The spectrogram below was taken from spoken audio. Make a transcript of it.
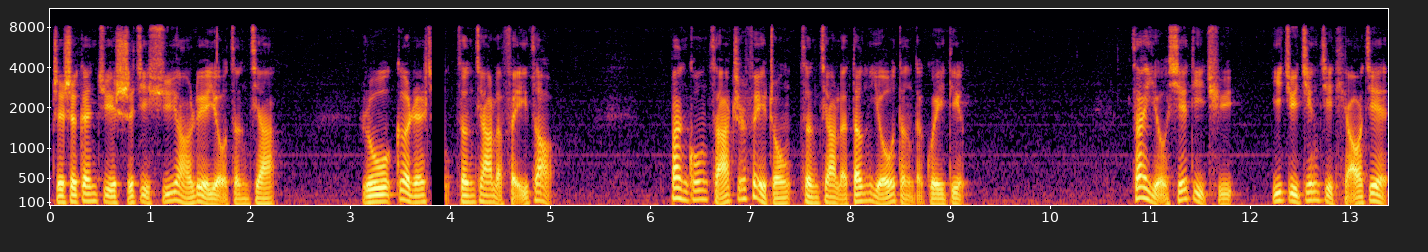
只是根据实际需要略有增加，如个人增加了肥皂，办公杂支费中增加了灯油等的规定。在有些地区，依据经济条件，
